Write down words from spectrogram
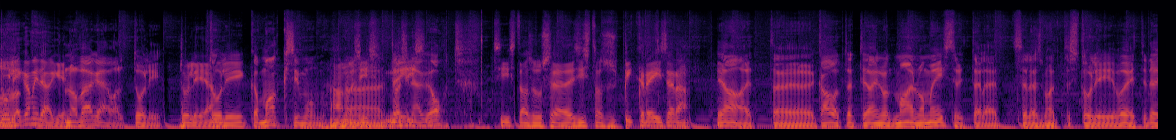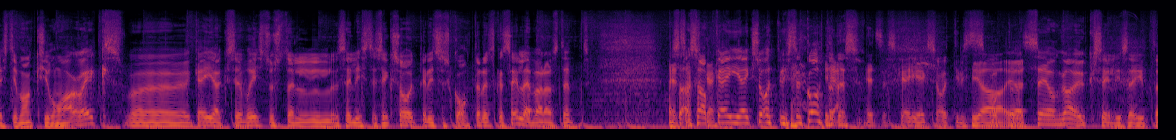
tuli ka midagi? no vägevalt tuli. tuli jah? tuli ikka maksimum ah,. No siis, no teine siis, koht. Siis tasus, siis tasus pikk reis ära. ja, et äh, kaotati ainult maailmameistritele, et selles mõttes tuli, võeti tõesti maksimum, aga eks äh, käiakse võistlustel sellistes eksootilistes kohtades ka sellepärast, et et Sa, saab käia, käia eksootilistes kohtades. et saaks käia eksootilistes ja, kohtades. ja see on ka üks selliseid,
